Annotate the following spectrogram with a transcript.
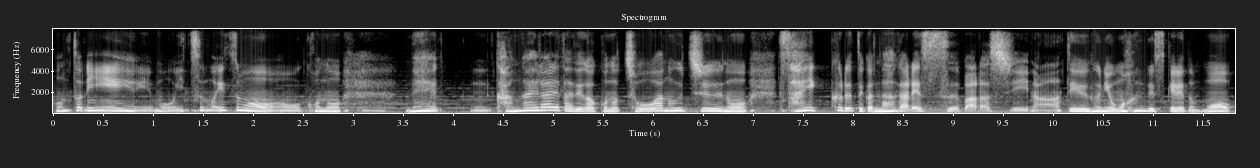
本当にもういつもいつもこのね考えられたというかこの調和の宇宙のサイクルというか流れ素晴らしいなっていうふうに思うんですけれども、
